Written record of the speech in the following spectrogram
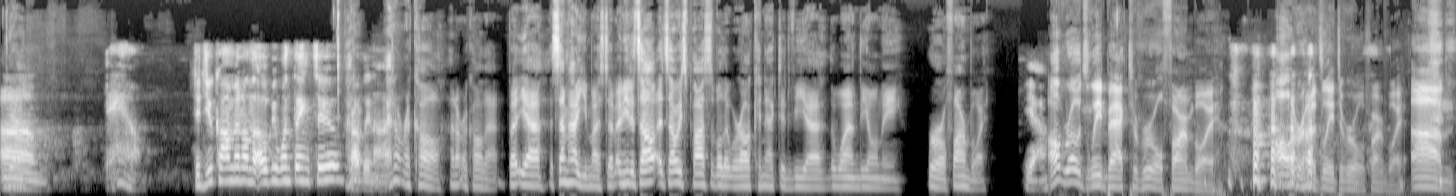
Yeah. Um, damn. Did you comment on the Obi Wan thing too? I don't- Probably not. I don't recall. I don't recall that. But yeah, somehow you must have. I mean, it's all it's always possible that we're all connected via the one, the only rural farm boy. Yeah. All roads lead back to rural farm boy. all roads lead to rural farm boy. Um,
